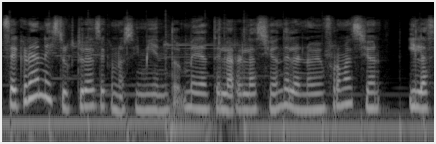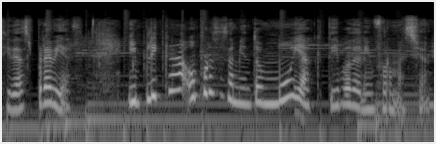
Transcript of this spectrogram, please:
se crean estructuras de conocimiento mediante la relación de la nueva información y las ideas previas. Implica un procesamiento muy activo de la información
